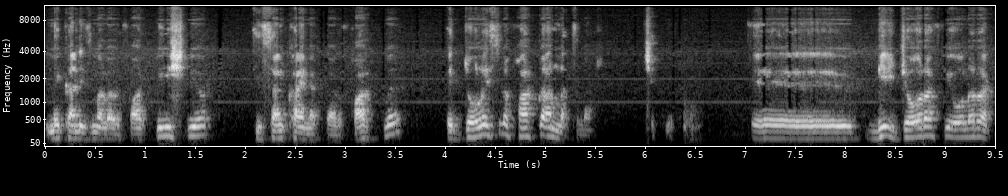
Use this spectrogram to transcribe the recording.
mekanizmaları farklı işliyor. İnsan kaynakları farklı. E, dolayısıyla farklı anlatılar çıkıyor. E, bir coğrafya olarak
